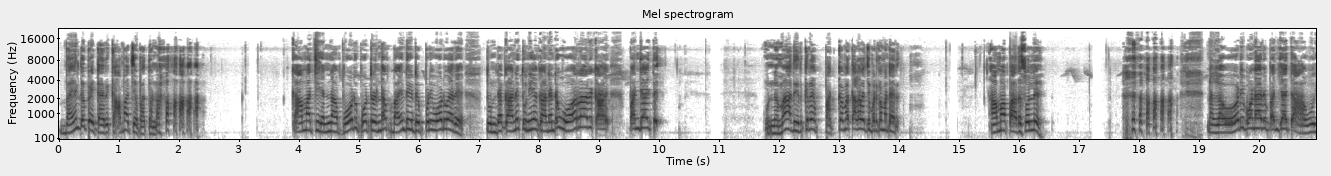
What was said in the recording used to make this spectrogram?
பயந்து போயிட்டாரு காமாட்சியை பார்த்தோன்னா. காமாட்சி என்ன போடு போட்டிருந்தா பயந்துக்கிட்டு இப்படி ஓடுவார். துண்டை காணு துணியை காணுன்ட்டு ஓடுறாரு கா பஞ்சாயத்து. ஒண்ணுமா அது இருக்கிற பக்கமாக தலை வச்சு படுக்க மாட்டார். ஆமாப்பா அதை சொல்லு. நல்லா ஓடி போனாரு பஞ்சாயத்து. அவர்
